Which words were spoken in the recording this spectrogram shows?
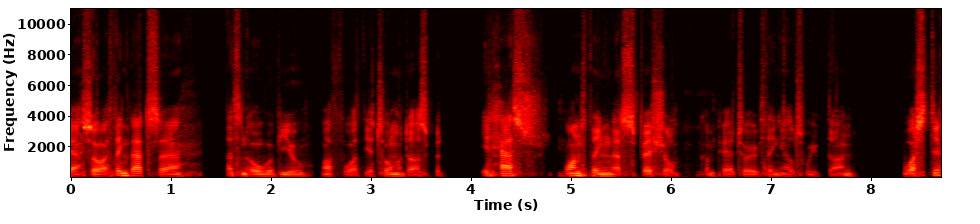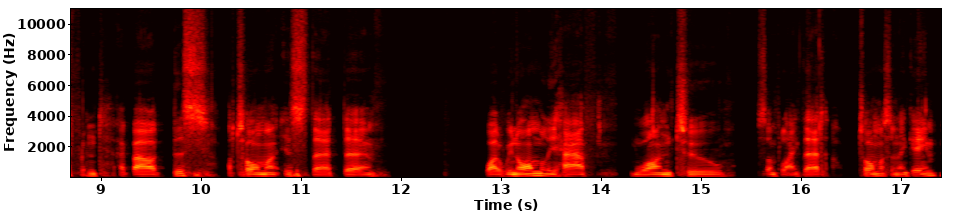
Yeah, so I think that's uh, that's an overview of what the automa does. But it has one thing that's special compared to everything else we've done. What's different about this automa is that uh, while we normally have one, two, something like that automas in a game,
